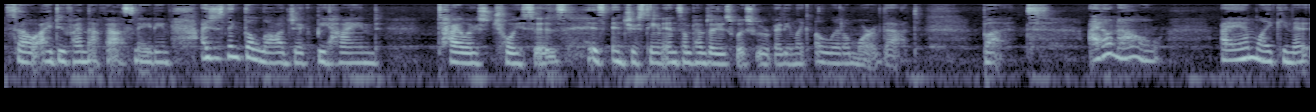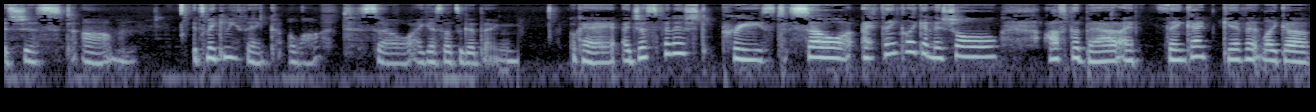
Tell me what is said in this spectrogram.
So I do find that fascinating. I just think the logic behind Tyler's choices is interesting and sometimes I just wish we were getting like a little more of that. But I don't know. I am liking it. It's just um it's making me think a lot. So I guess that's a good thing. Okay I just finished Priest. So I think like initial off the bat I think I'd give it like a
